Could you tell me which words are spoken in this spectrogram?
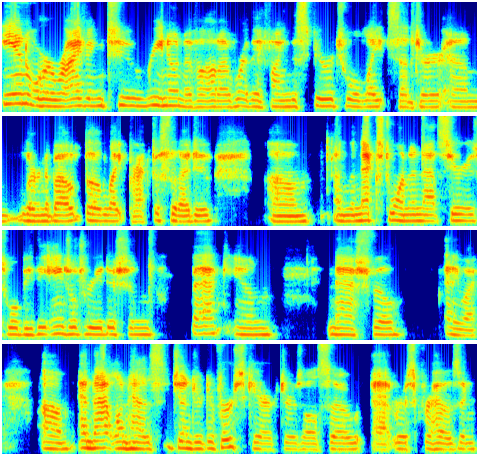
in or arriving to Reno, Nevada, where they find the Spiritual Light Center and learn about the light practice that I do. Um, and the next one in that series will be the Angel Tree Edition back in Nashville. Anyway, um, and that one has gender diverse characters also at risk for housing,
